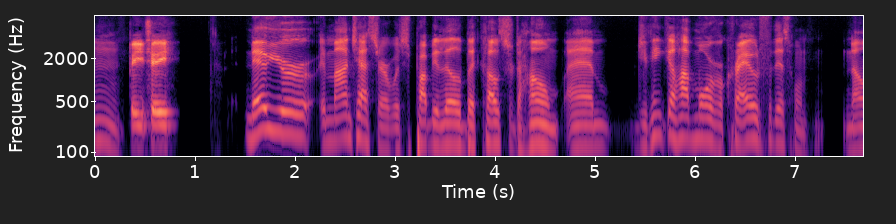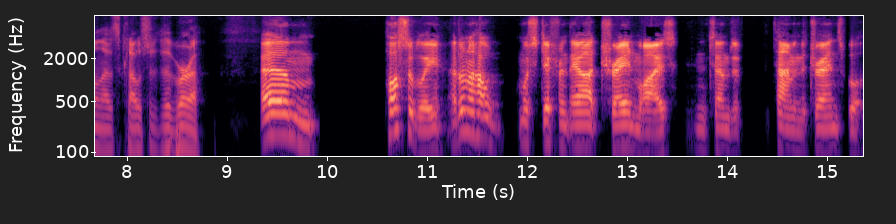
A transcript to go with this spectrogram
Mm. BT. Now you're in Manchester, which is probably a little bit closer to home. Um, do you think you'll have more of a crowd for this one, knowing that it's closer to the borough? Um, possibly. I don't know how much different they are train wise in terms of timing the trains, but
